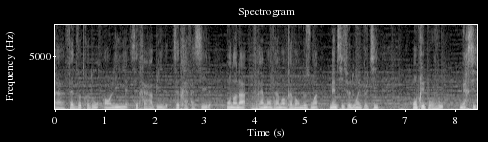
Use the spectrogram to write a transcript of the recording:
euh, faites votre don en ligne, c'est très rapide, c'est très facile, on en a vraiment vraiment vraiment besoin, même si ce don est petit, on prie pour vous, merci.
